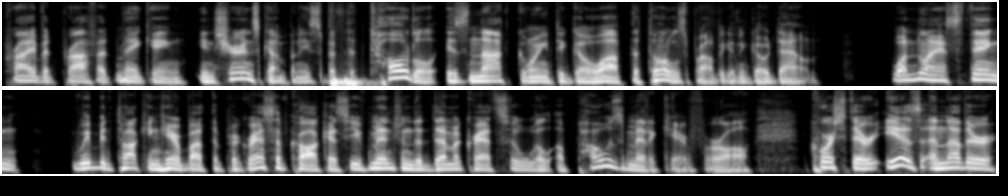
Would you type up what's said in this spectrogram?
private profit making insurance companies, but the total is not going to go up. The total is probably going to go down. One last thing we've been talking here about the Progressive Caucus. You've mentioned the Democrats who will oppose Medicare for all. Of course, there is another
